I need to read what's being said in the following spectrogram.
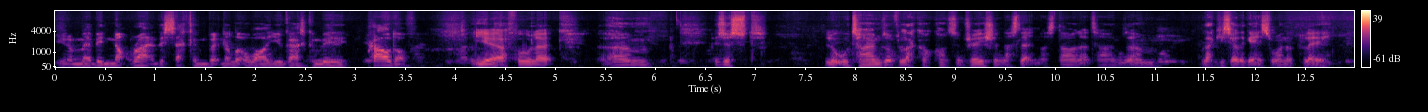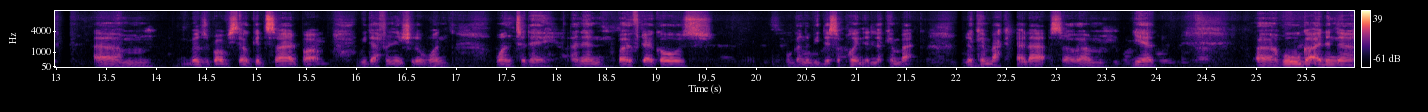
you know, maybe not right at this second, but in a little while you guys can be proud of. Yeah, I feel like um, it's just little times of lack of concentration that's letting us down at times. Um, like you said, against run of play. Um, Middlesbrough obviously a good side, but we definitely should have won won today. And then both their goals we're going to be disappointed looking back, looking back at that. So um, yeah, uh, we're all gutted in there.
